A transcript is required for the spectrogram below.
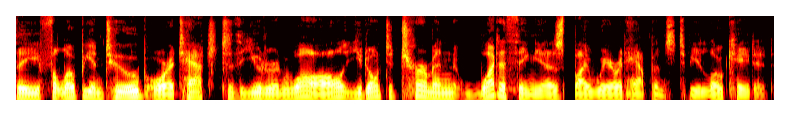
the fallopian tube or attached to the uterine wall, you don't determine what a thing is by where it happens to be located.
